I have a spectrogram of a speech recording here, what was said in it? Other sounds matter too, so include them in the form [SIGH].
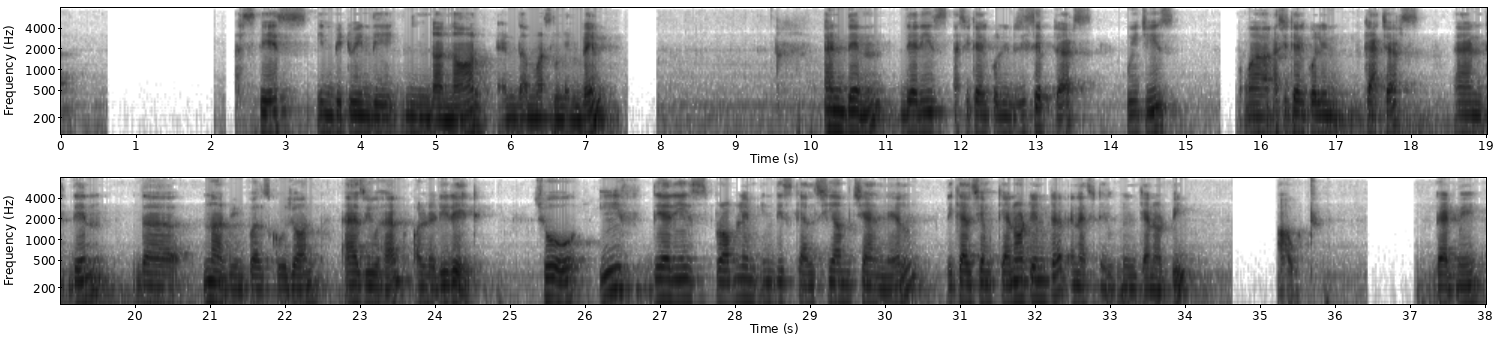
space in between the, the nerve and the muscle membrane. And then there is acetylcholine receptors which is uh, acetylcholine catchers and then the nerve impulse goes on as you have already read. So if there is problem in this calcium channel the calcium cannot enter and acetylcholine cannot be out. That may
